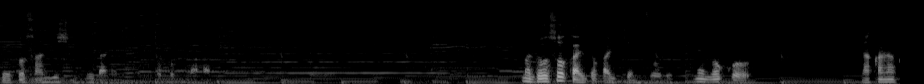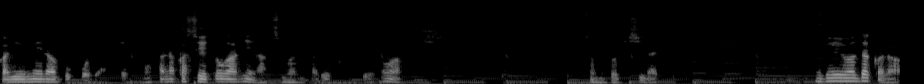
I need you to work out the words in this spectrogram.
生徒さん自身に委ねるところがある。まあ、同窓会とか行ってもそうですね。僕、なかなか有名な母校であって、なかなか生徒がね、集まるかどうかっていうのは、その時次第。それはだから、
